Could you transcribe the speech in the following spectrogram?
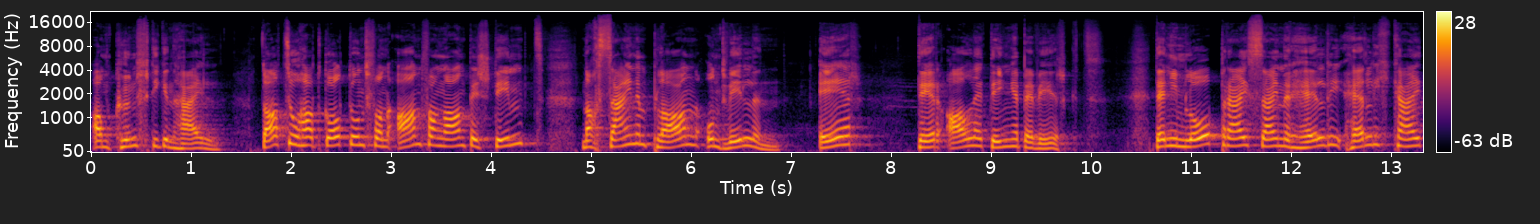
am künftigen Heil. Dazu hat Gott uns von Anfang an bestimmt nach seinem Plan und Willen. Er, der alle Dinge bewirkt. Denn im Lobpreis seiner Herrlichkeit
